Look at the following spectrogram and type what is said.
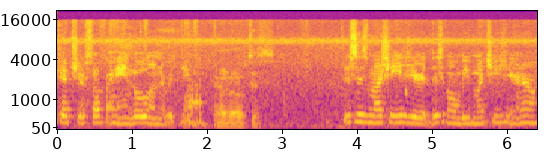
Get yourself a handle and everything. I don't know if this. This is much easier. This is gonna be much easier now.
